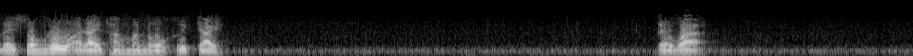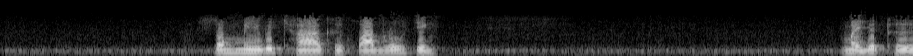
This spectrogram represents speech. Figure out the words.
ได้ทรงรู้อะไรทางมโนคือใจ แต่ว่า ทรงมีวิชาคือความรู้จริง ไม่ยึดถือ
